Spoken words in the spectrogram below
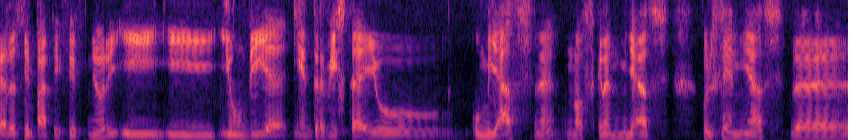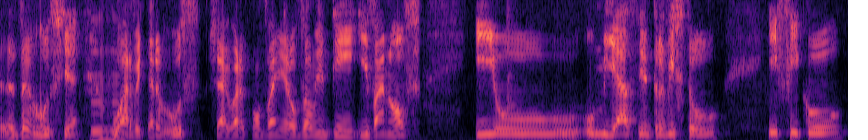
Era simpático, sim senhor. E, e, e um dia entrevistei o, o Miazes, né? o nosso grande Miazes, o José Miazes, da, da Rússia. Uhum. O árbitro era russo, já agora convém, era o Valentim Ivanov. E o, o Miazes entrevistou-o e ficou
